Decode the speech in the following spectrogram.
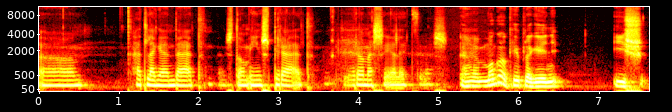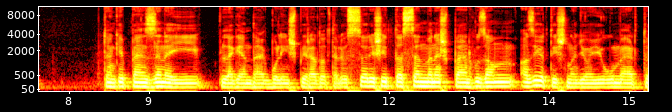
uh, hát legendát, nem is tudom, inspirált. Erről mesél, légy szíves. Maga a képregény is tulajdonképpen zenei legendákból inspirálódott először, és itt a Szentmenes párhuzam azért is nagyon jó, mert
